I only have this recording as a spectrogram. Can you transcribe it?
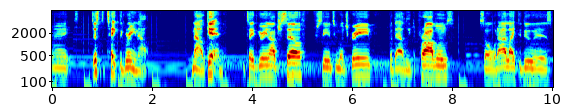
All right. Just to take the green out. Now again, you take the green out yourself, you're seeing too much green, but that'll lead to problems. So what I like to do is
